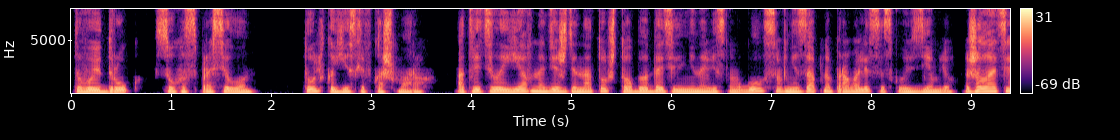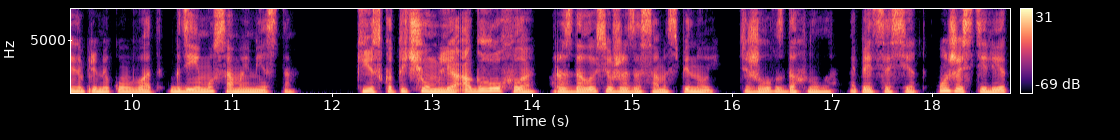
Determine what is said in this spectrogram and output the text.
«Твой друг?» — сухо спросил он. «Только если в кошмарах» ответила я в надежде на то, что обладатель ненавистного голоса внезапно провалится сквозь землю, желательно прямиком в ад, где ему самое место. «Киска, ты чё, мля, оглохла?» раздалось уже за самой спиной. Тяжело вздохнула. Опять сосед. Он же Стилет,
